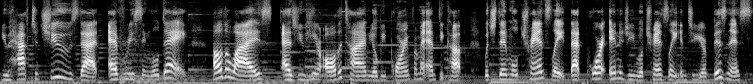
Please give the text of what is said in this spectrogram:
You have to choose that every single day. Otherwise, as you hear all the time, you'll be pouring from an empty cup, which then will translate that poor energy will translate into your business.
